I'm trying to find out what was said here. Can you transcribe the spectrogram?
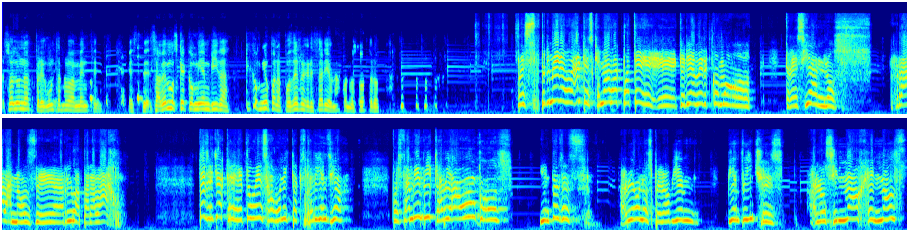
Solo una pregunta nuevamente. Este, sabemos qué comió en vida. ¿Qué comió para poder regresar y hablar con nosotros? Pues primero, antes que nada, cuate, eh, quería ver cómo crecían los rábanos de arriba para abajo. Entonces, ya que tuve esa bonita experiencia, pues también vi que había hongos. Y entonces, había unos, pero bien, bien pinches, alucinógenos.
